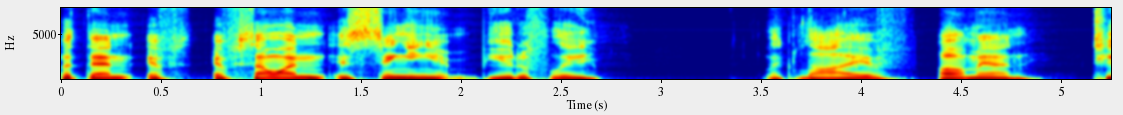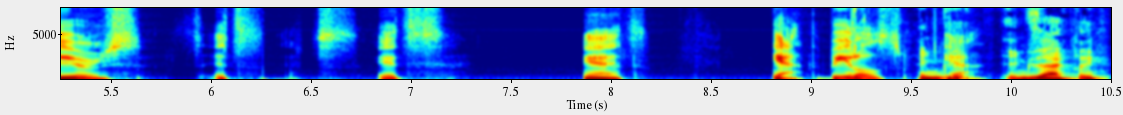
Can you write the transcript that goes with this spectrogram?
but then if if someone is singing it beautifully, like live, oh man, tears. It's it's it's yeah, it's yeah, the Beatles. Yeah, exactly.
